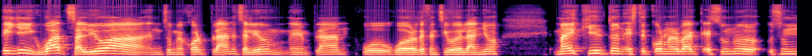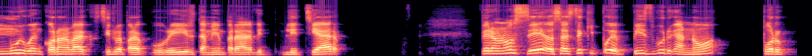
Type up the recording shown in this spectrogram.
TJ Watt salió en su mejor plan, salió en, plan jugador defensivo del año. Mike Hilton, este cornerback, es, uno, es un muy buen cornerback, sirve para cubrir, también para blitzear. Pero no sé, o sea, este equipo de Pittsburgh ganó por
